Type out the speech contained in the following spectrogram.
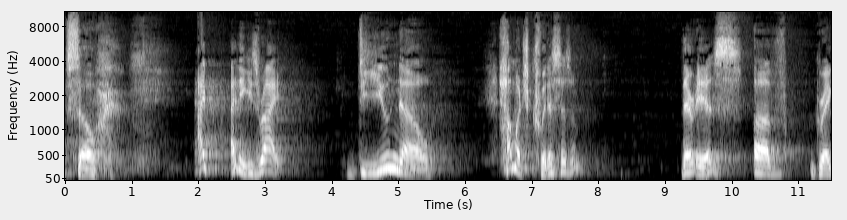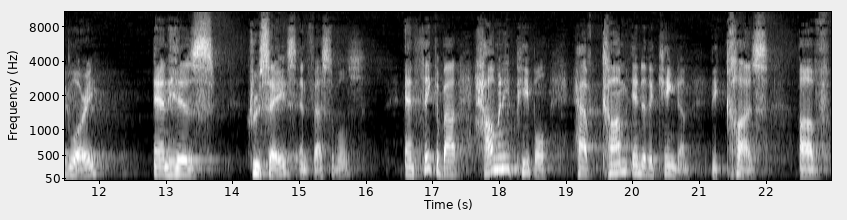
So, I, I think he's right. Do you know how much criticism there is of Greg Laurie and his crusades and festivals? And think about how many people have come into the kingdom because of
